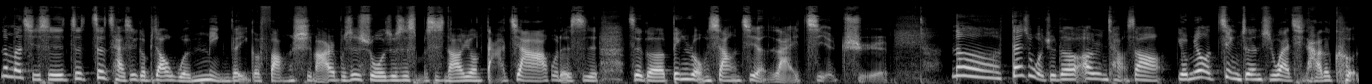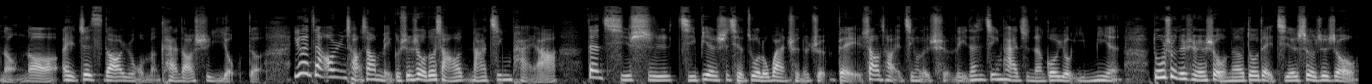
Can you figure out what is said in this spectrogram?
那么其实这这才是一个比较文明的一个方式嘛，而不是说就是什么事情都要用打架啊，或者是这个兵戎相见来解决。那但是我觉得奥运场上有没有竞争之外其他的可能呢？诶，这次的奥运我们看到是有的，因为在奥运场上每个选手都想要拿金牌啊。但其实即便是前做了万全的准备，上场也尽了全力，但是金牌只能够有一面。多数的选手呢都得接受这种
